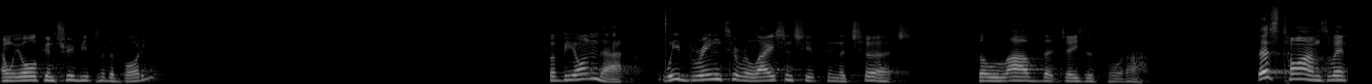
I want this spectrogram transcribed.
and we all contribute to the body. But beyond that, we bring to relationships in the church the love that Jesus brought us. There's times when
